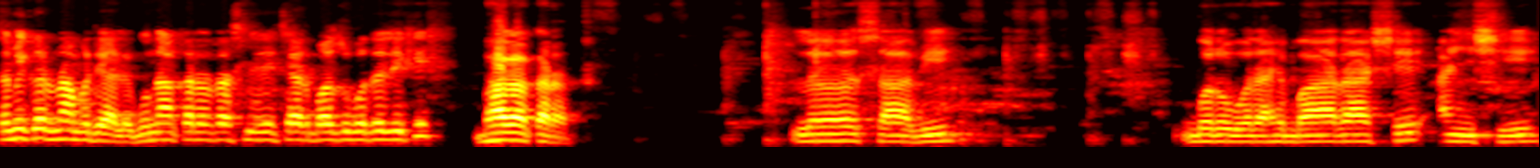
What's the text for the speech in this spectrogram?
समीकरणामध्ये आलं. गुणाकारात असलेले चार बाजू बदलले की भागाकारात. ल सावी बरोबर आहे बाराशे ऐंशी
